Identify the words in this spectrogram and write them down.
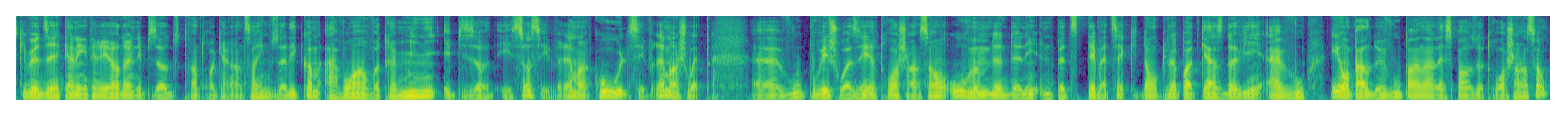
Ce qui veut dire qu'à l'intérieur d'un épisode du 3345, vous allez comme avoir votre mini-épisode. Et ça, c'est vraiment cool, c'est vraiment chouette. Euh, vous pouvez choisir trois chansons ou vous me donnez une petite thématique. Donc, le podcast devient à vous et on parle de vous pendant l'espace de trois chansons.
